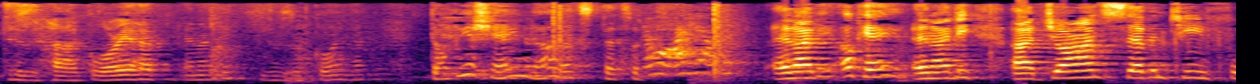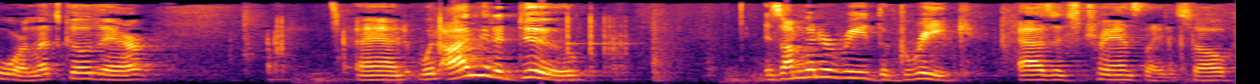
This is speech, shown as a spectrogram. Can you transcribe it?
Does uh, Gloria have NIV? Does Gloria have? Don't be ashamed. No, that's that's. A, no, I have it. NIV. Okay, NIV. Uh, John seventeen four. Let's go there. And what I'm going to do is I'm going to read the Greek as it's translated. So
